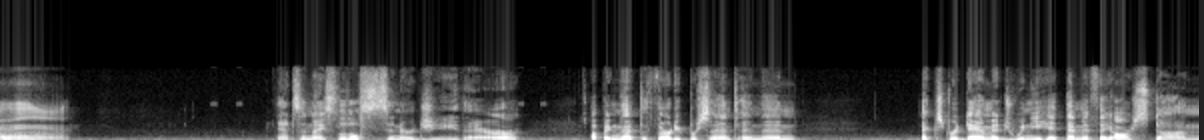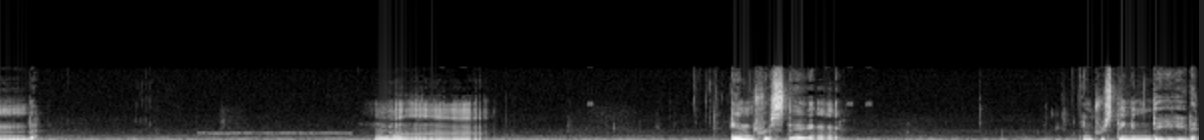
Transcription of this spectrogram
Hmm. That's a nice little synergy there. Upping that to 30% and then extra damage when you hit them if they are stunned. Hmm. Interesting. Interesting indeed.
